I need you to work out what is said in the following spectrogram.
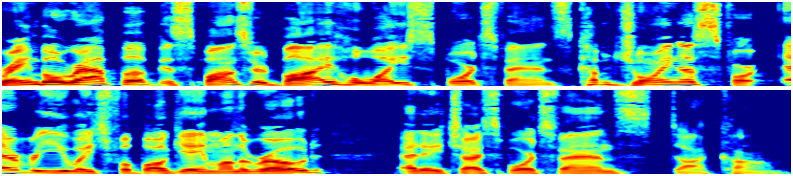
Rainbow Wrap Up is sponsored by Hawaii Sports Fans. Come join us for every UH football game on the road at hisportsfans.com.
